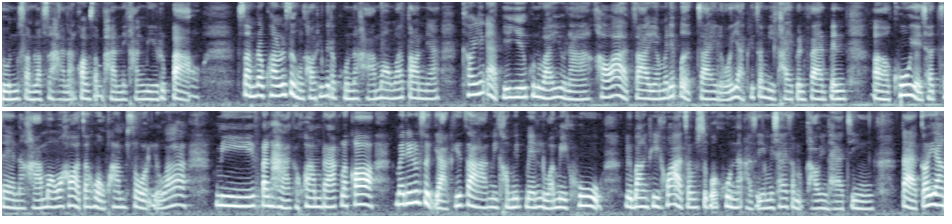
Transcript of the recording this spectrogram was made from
ลุ้นสำหรับสถานะความสัมพันธ์ในครั้งนี้หรือเปล่า สำหรับความรู้สึกของเขาที่มีต่อคุณนะคะ มองว่าตอนเนี้ยเขายังแอบยื้อคุณไว้อยู่นะ เขาอาจจะยังไม่ได้เปิดใจ หรือว่าอยากที่จะมีใครเป็นแฟนเป็นคู่อย่างชัดเจนนะคะ มองว่าเขาอาจจะห่วงความโสดหรือว่ามีปัญหากับความรัก แล้วก็ไม่ได้รู้สึกอยากที่จะมีคอมมิชเมนต์หรือว่ามีคู่ หรือบางทีเขาอาจจะรู้สึกว่าคุณนะอาจจะยังไม่ใช่สำหรับเขาอย่างแท้จริง แต่ก็ยัง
